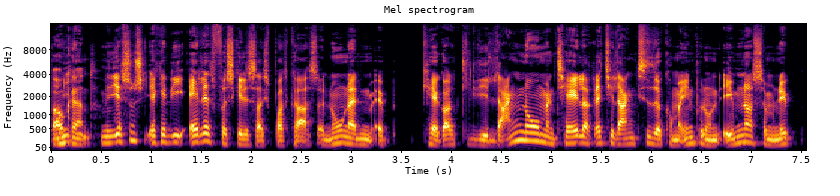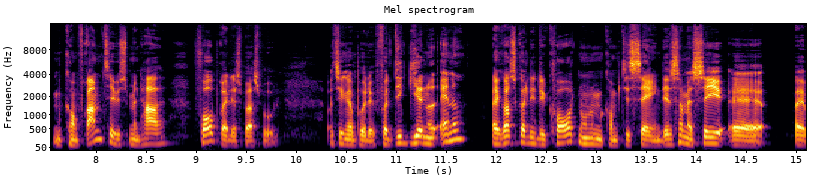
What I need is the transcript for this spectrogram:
bagkant. Men jeg synes, jeg kan lide alle forskellige slags podcasts, og nogle af dem er, kan jeg godt lide de lange nogle, man taler rigtig lang tid og kommer ind på nogle emner, som man ikke kommer frem til, hvis man har forberedte spørgsmål og tænker på det, for det giver noget andet. Og jeg kan også godt lide det kort, nu når man kommer til sagen. Det er som at se, øh, øh,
